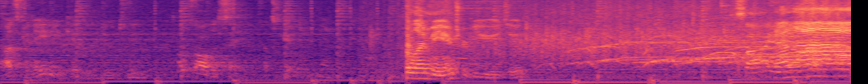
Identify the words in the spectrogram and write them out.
us Canadian kids would do too. It's all the same. That's good. Let me interview you two. Saya.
